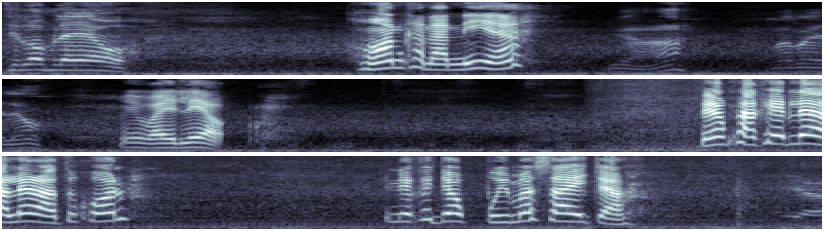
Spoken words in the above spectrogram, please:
ที่ล้มแล้วฮ้อนขนาดนี้ฮะอย่ามาไปเร็วไม่ไหวแล้วแปลงผักเฮ็ดแล้วแล้วเหรอทุกคนอันนี้ก็ยกปุ๋ยมาใส่จ้ะอย่า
